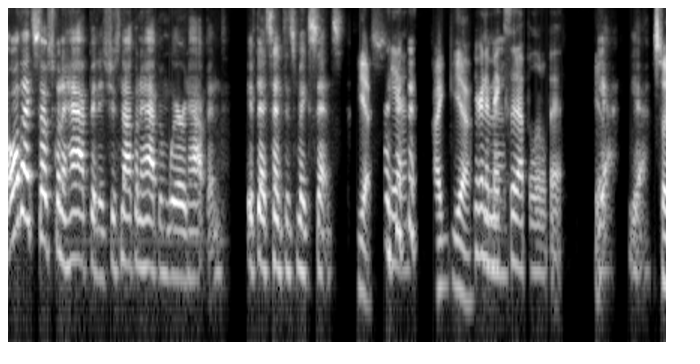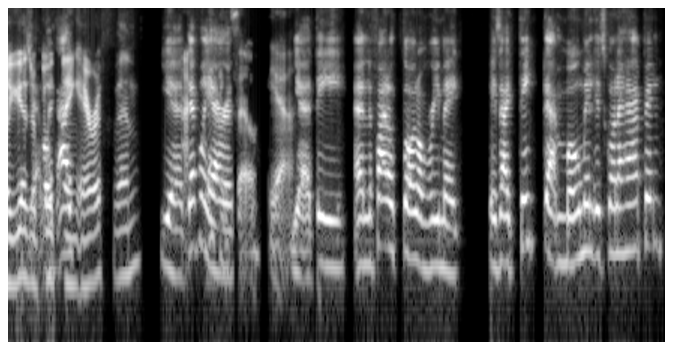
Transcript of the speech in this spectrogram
all that stuff's gonna happen. It's just not gonna happen where it happened. If that sentence makes sense. Yes. Yeah, I yeah. You're gonna Yeah. mix it up a little bit. Yeah. Yeah, yeah, So you guys are Yeah, both like, I- saying Aerith then? yeah. I- Definitely, I think Aerith. so. Yeah. Yeah, the and the final thought on remake is I think that moment is going to happen,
